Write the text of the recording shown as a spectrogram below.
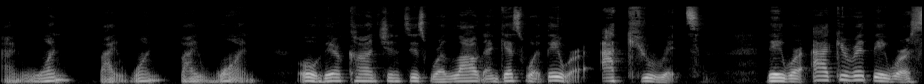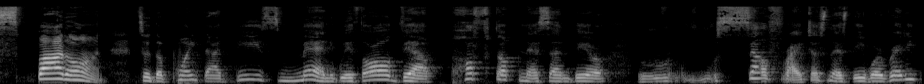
And one by one by one, Oh, their consciences were loud, and guess what? They were accurate. They were accurate, they were spot on to the point that these men, with all their puffed upness and their self righteousness, they were ready.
